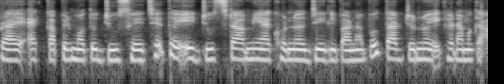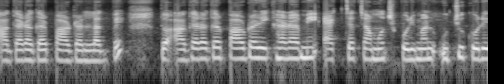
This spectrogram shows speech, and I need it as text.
প্রায় এক কাপের মতো জুস হয়েছে, তো এই জুসটা আমি এখন জেলি বানাবো, তার জন্য এখানে আমাকে আগার আগার পাউডার লাগবে। তো আগার আগার পাউডার এখানে আমি এক চা চামচ পরিমাণ উঁচু করে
